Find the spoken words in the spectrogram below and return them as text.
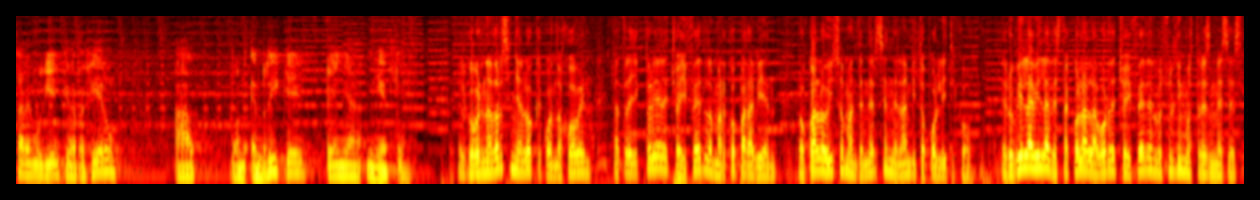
Sabe muy bien que me refiero a don Enrique Peña Nieto. El gobernador señaló que cuando joven, la trayectoria de Chuaifet lo marcó para bien, lo cual lo hizo mantenerse en el ámbito político. Erubiel Ávila destacó la labor de Chuaifet en los últimos tres meses.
